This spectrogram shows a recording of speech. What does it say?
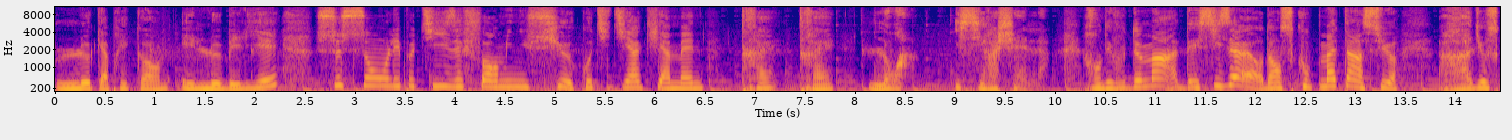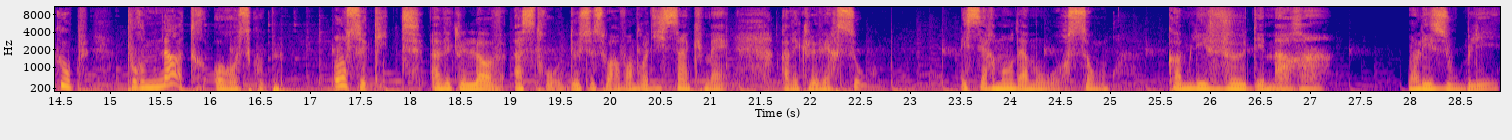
le Capricorne et le Bélier. Ce sont les petits efforts minutieux quotidiens qui amènent très très loin. Ici Rachel. Rendez-vous demain dès 6h dans Scoop Matin sur Radio Scoop pour notre horoscope. On se quitte avec le Love Astro de ce soir vendredi 5 mai avec le Verseau. Les serments d'amour sont comme les vœux des marins. On les oublie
